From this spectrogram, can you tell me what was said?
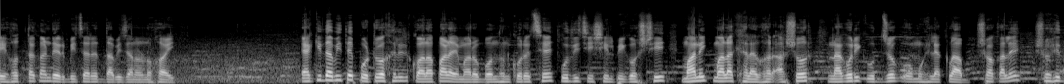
এই হত্যাকাণ্ডের বিচারের দাবি জানানো হয়। একই দাবিতে পটুয়াখালীর কলাপাড়ায় মানববন্ধন করেছে উদিচি শিল্পী গোষ্ঠী মানিকমালা খেলাঘর আসর, নাগরিক উদ্যোগ ও মহিলা ক্লাব। সকালে শহীদ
